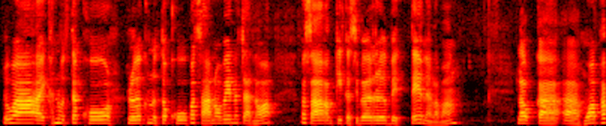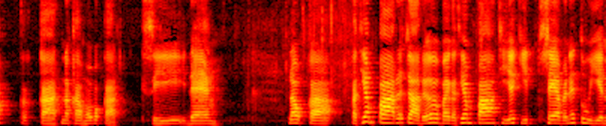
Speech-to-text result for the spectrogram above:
หรือว่าขนุนตะโคเรือขนุนตะโค ภาษานอร์เวย์นะจ้าเนาะภาษาอังกฤษก็สิว่าเรอเบ็ดเต้นี่นละมั้งแล้วก็อ่าหัวผักกาดนะคะหัวผักกาดสีแดง แล้วก็กระเทียมปลาด้วยจ้าเด้อใบกระเทียมปลาที่ยากิดแช่ไว้ในตู้เย็น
